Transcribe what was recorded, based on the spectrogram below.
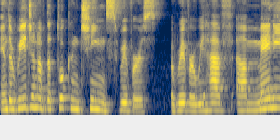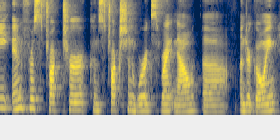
In the region of the Tocantins rivers, river, we have uh, many infrastructure construction works right now uh, undergoing,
